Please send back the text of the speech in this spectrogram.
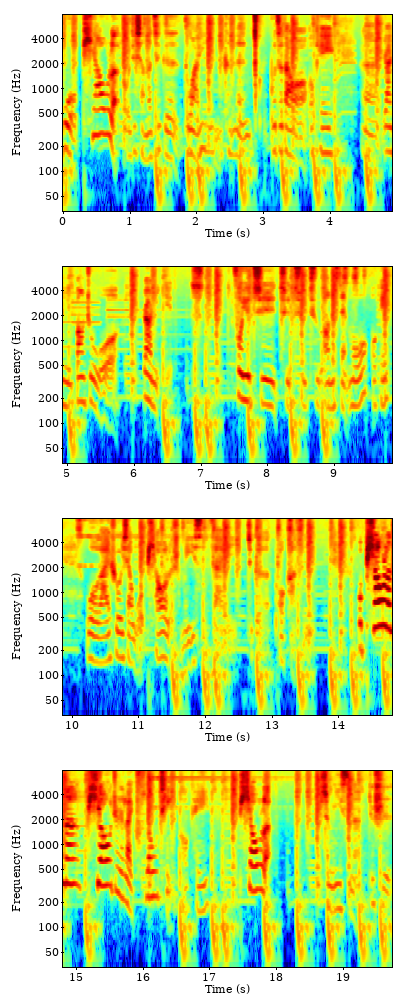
我飘了，我就想到这个短语你可能不知道哦。OK，呃，让你帮助我，让你 for you to to to to understand more。OK，我来说一下我飘了什么意思，在这个 podcast 里面，我飘了呢，飘就是 like floating。OK。飘了，什么意思呢？就是，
